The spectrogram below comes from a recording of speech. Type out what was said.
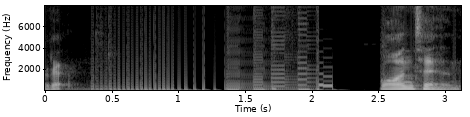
Okay. Lawn 10.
